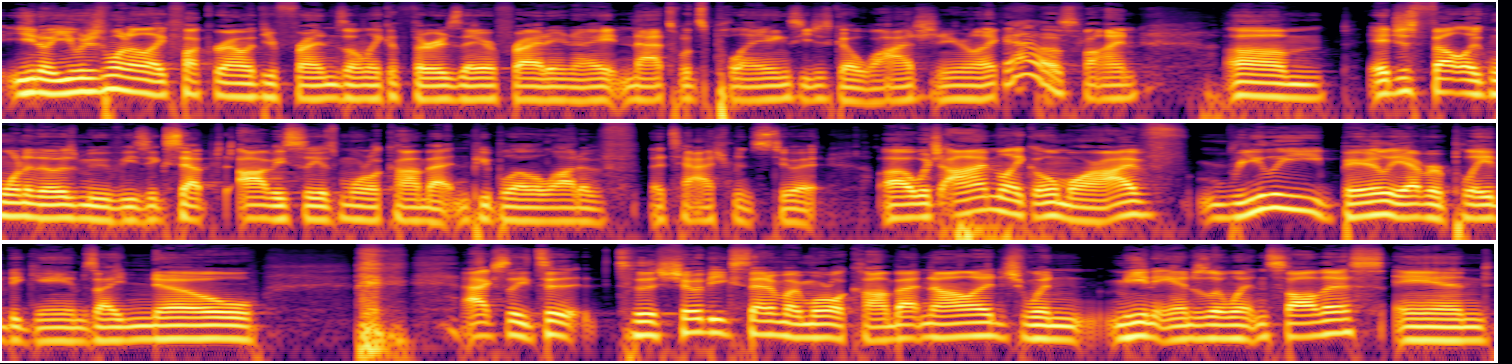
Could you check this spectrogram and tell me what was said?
you know, you just want to like fuck around with your friends on like a Thursday or Friday night, and that's what's playing. So you just go watch, and you're like, yeah, that was fine. Um, it just felt like one of those movies, except obviously it's Mortal Kombat, and people have a lot of attachments to it. Uh, which I'm like Omar. I've really barely ever played the games. I know actually to to show the extent of my Mortal Kombat knowledge when me and Angela went and saw this and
